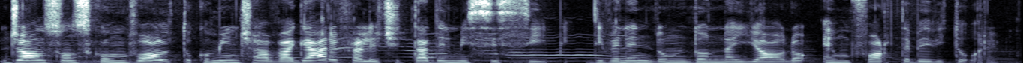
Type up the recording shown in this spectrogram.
Johnson, sconvolto, comincia a vagare fra le città del Mississippi, divenendo un donnaiolo e un forte bevitore.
